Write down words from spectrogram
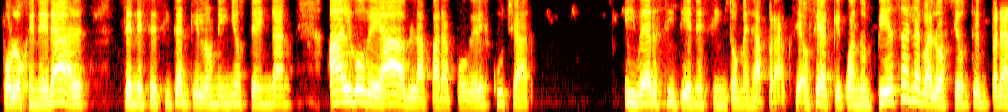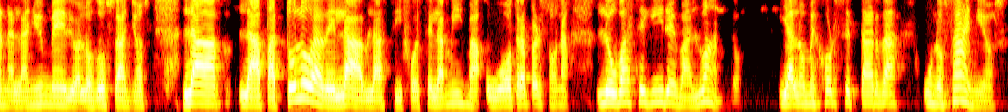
Por lo general, se necesitan que los niños tengan algo de habla para poder escuchar y ver si tiene síntomas de apraxia. O sea que cuando empiezas la evaluación temprana, al año y medio, a los dos años, la, la patóloga del habla, si fuese la misma u otra persona, lo va a seguir evaluando. Y a lo mejor se tarda unos años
